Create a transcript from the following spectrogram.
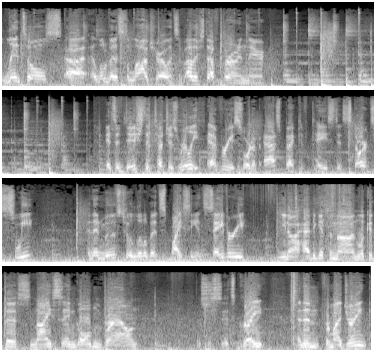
lentils, uh, a little bit of cilantro, and some other stuff thrown in there. It's a dish that touches really every sort of aspect of taste. It starts sweet and then moves to a little bit spicy and savory. You know, I had to get the naan. Look at this, nice and golden brown. It's just, it's great. And then for my drink,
